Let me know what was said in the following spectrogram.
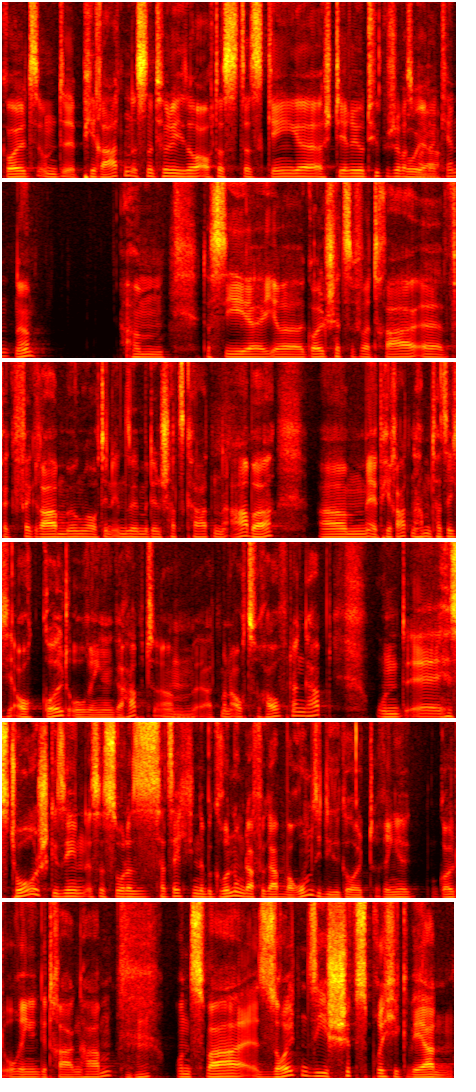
Gold und äh, Piraten ist natürlich so auch das, das gängige Stereotypische, was oh, man ja. da kennt. Ne? ähm, dass sie äh, ihre Goldschätze äh, ver vergraben irgendwo auf den Inseln mit den Schatzkarten. Aber ähm, äh, Piraten haben tatsächlich auch Goldohrringe gehabt, ähm, mhm. hat man auch zuhauf dann gehabt. Und äh, historisch gesehen ist es so, dass es tatsächlich eine Begründung dafür gab, warum sie diese Goldringe, Goldohrringe getragen haben. Mhm. Und zwar sollten sie schiffsbrüchig werden,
